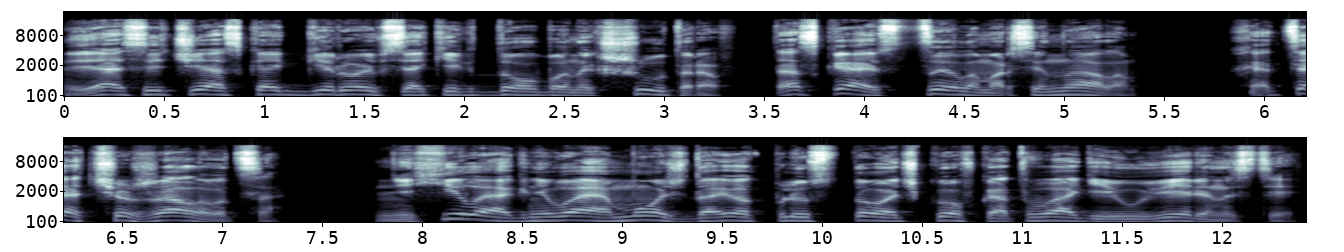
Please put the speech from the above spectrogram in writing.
Я сейчас как герой всяких долбанных шутеров. Таскаюсь целым арсеналом. Хотя, что жаловаться? Нехилая огневая мощь дает плюс 100 очков к отваге и уверенности.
